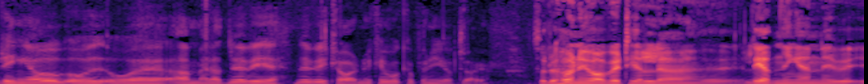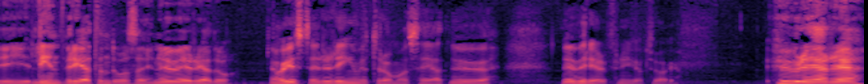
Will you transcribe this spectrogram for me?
ringa och, och, och, eh, anmäla att nu är, vi, nu är vi klara, nu kan vi åka på nya uppdrag. Så då hör ni av er till ledningen nu i Lindvreten då och säger nu är vi redo? Ja just det, då ringer vi till dem och säger att nu, nu är vi redo för nya uppdrag. Hur är det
